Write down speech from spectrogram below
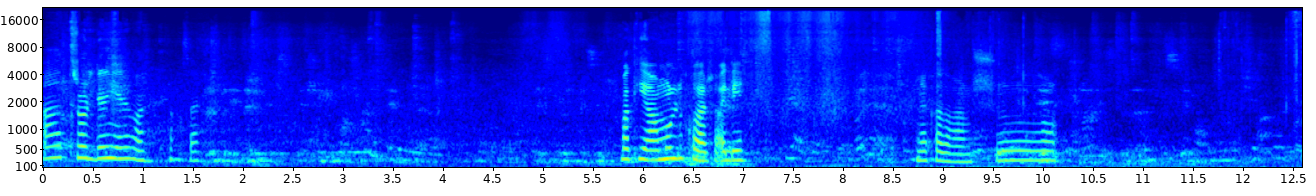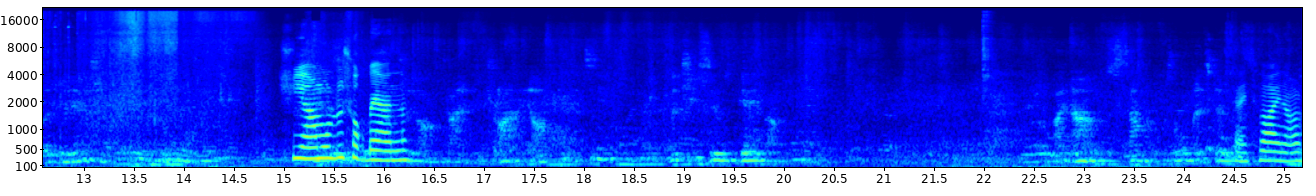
Aa trollerin yeri var. Çok. Bak yağmurluk var Ali. Ne kadarmış şu? Şu yağmurluğu çok beğendim. Evet Viner.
